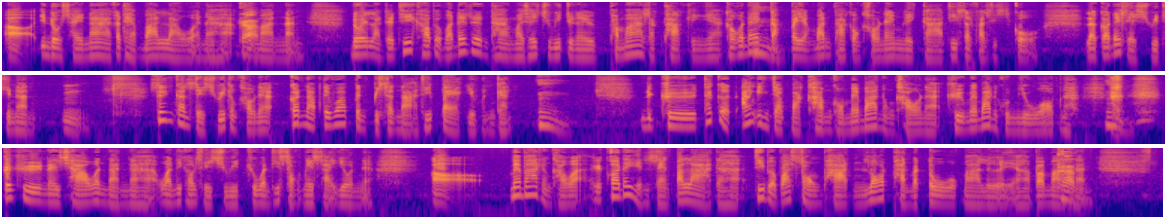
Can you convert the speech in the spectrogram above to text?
เอ่อ Indochina ก็แถบบ้านเราอะนะฮะประมาณนั้น โดยหลังจากที่เขาแบบว่าได้เดินทางมาใช้ชีวิตอยู่ในพม่าสักพักอย่างเงี้ยเขาก็ได้กลับไปยังบ้านพักของเขาในอเมริกาที่ซานฟรานซิสโก แล้วก็ได้เสียชีวิตที่นั่น อืมซึ่งการเสียชีวิตของเขาเนี่ยก็นับได้ว่าเป็นปริศนาที่แปลกอยู่เหมือนกัน อืม คือถ้าเกิดอ้างอิงจากปากคำของแม่บ้านของเขานะคือแม่บ้านของคุณยูวอฟนะอืมก็คือในเช้าวันนั้นนะฮะวันที่เขาเสียชีวิตคือวันที่สองเมษายนเนี่ยเอ่อแม่บ้านของเขาอะก็ได้เห็นแสงประหลาดนะฮะที่แบบว่าส่องผ่านลอดผ่านประตูออกมาเลยอะฮะประมาณนั้น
